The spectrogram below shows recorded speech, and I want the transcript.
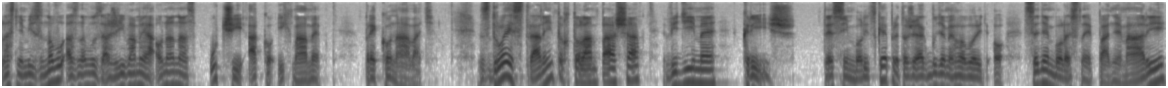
vlastne my znovu a znovu zažívame a ona nás učí, ako ich máme prekonávať. Z druhej strany tohto lampáša vidíme kríž. To je symbolické, pretože ak budeme hovoriť o sedem bolesnej Pane Márii,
